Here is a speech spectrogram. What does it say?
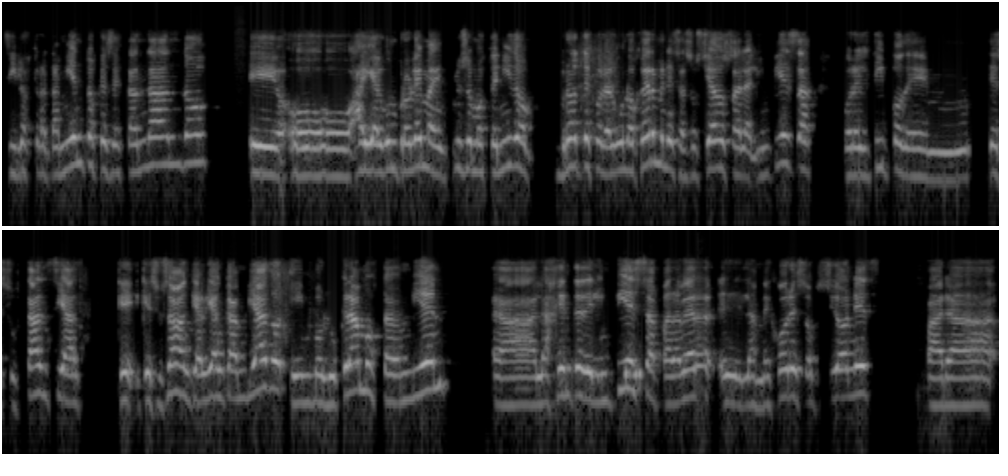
si los tratamientos que se están dando, eh, o hay algún problema, incluso hemos tenido brotes con algunos gérmenes asociados a la limpieza por el tipo de, mm, sustancias que, se usaban, que habían cambiado, e involucramos también a la gente de limpieza para ver eh, las mejores opciones para,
